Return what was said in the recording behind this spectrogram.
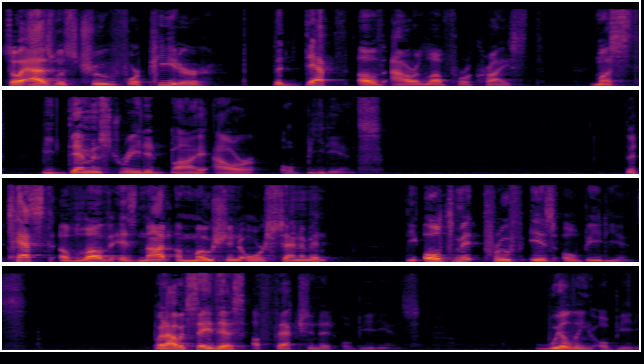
So, as was true for Peter, the depth of our love for Christ must be demonstrated by our obedience. The test of love is not emotion or sentiment. The ultimate proof is obedience. But I would say this affectionate obedience, willing obedience.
